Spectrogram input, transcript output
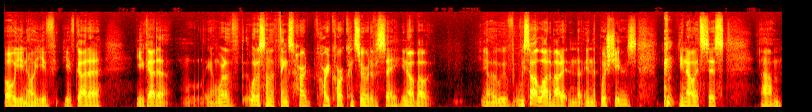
oh, you know, you've you've got to you got to you know what are the, what are some of the things hard hardcore conservatives say you know about you know we we saw a lot about it in the in the Bush years. you know, it's just um,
